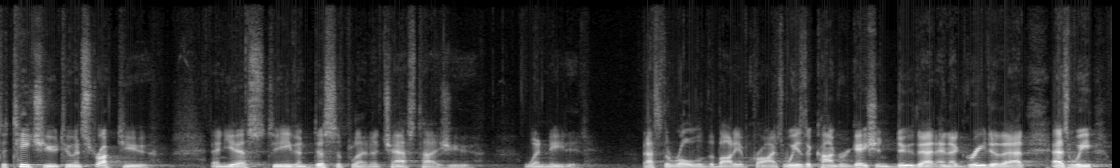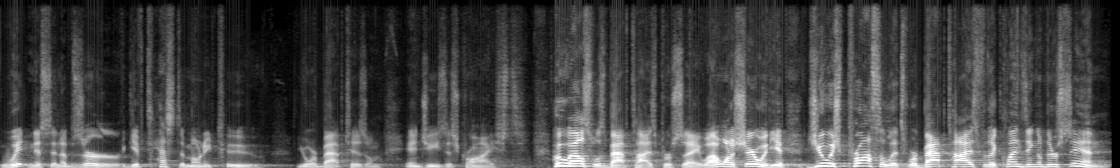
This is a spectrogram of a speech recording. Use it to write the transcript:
to teach you, to instruct you, and yes, to even discipline and chastise you when needed. That's the role of the body of Christ. We as a congregation do that and agree to that as we witness and observe, give testimony to your baptism in Jesus Christ. Who else was baptized per se? Well, I want to share with you Jewish proselytes were baptized for the cleansing of their sin.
